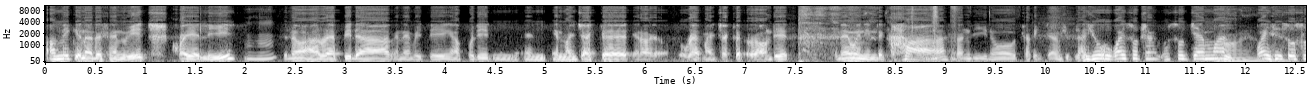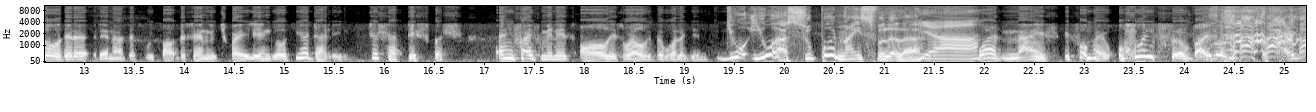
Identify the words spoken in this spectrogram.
I'll make another sandwich quietly. Mm-hmm. You know, I'll wrap it up and everything. I'll put it in, in, in my jacket. You know, I'll wrap my jacket around it. And then when in the car, suddenly, you know, traffic jam, she'll be like, "Yo, why so jam? So jam one? Oh, yeah. Why is it so slow?" Da, da. Then I'll just whip out the sandwich quietly and go, "Here, darling, just have this first." And in five minutes, all is well with the world again. You you are super nice fella, lah. Yeah. What nice! It's for my own survival. survival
